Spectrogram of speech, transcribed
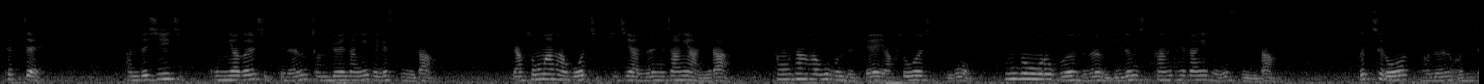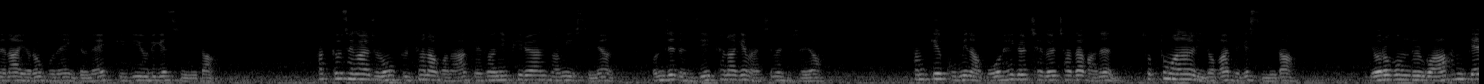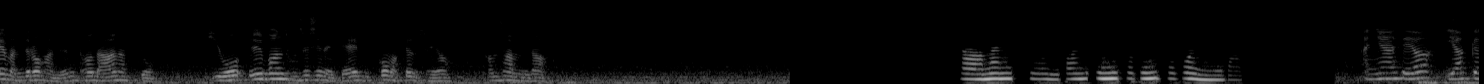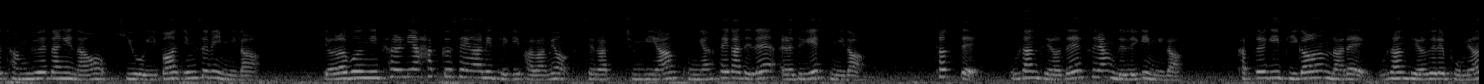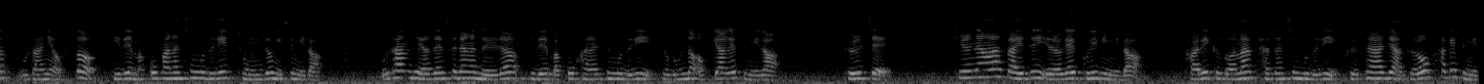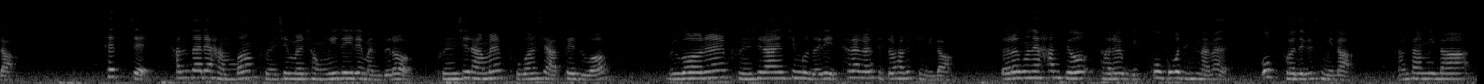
셋째, 반드시 지- 공약을 지키는 전교회장이 되겠습니다. 약속만 하고 지키지 않는 회장이 아니라 항상 학우분들께 약속을 지키고 행동으로 보여주는 믿음직한 회장이 되겠습니다. 끝으로 저는 언제나 여러분의 의견에 귀 기울이겠습니다. 학교 생활 중 불편하거나 개선이 필요한 점이 있으면 언제든지 편하게 말씀해 주세요. 함께 고민하고 해결책을 찾아가는 소통하는 리더가 되겠습니다. 여러분들과 함께 만들어가는 더 나은 학교, 기호 1번 정세진에게 믿고 맡겨주세요. 감사합니다. 다음은 기호 2번 임수빈 후보입니다. 안녕하세요. 이 학교 정규회장에 나온 기호 2번 임수리입니다. 여러분이 편리한 학교 생활이 되기 바라며 제가 준비한 공약 세 가지를 알려드리겠습니다. 첫째, 우산 대여대 수량 늘리기입니다. 갑자기 비가 오는 날에 우산 대여대를 보면 우산이 없어 비를 맞고 가는 친구들이 종종 있습니다. 우산 대여대 수량을 늘려 비를 맞고 가는 친구들이 조금 더 없게 하겠습니다. 둘째, 실내화 사이즈 여러 개 구입입니다. 발이 크거나 작은 친구들이 불편하지 않도록 하겠습니다. 셋째, 한 달에 한 번 분실물 정리데이를 만들어 분실함을 보건실 앞에 두어 물건을 분실하는 친구들이 찾아갈 수 있도록 하겠습니다. 여러분의 한 표 저를 믿고 뽑아주신다면 꼭 보여드리겠습니다. 감사합니다.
